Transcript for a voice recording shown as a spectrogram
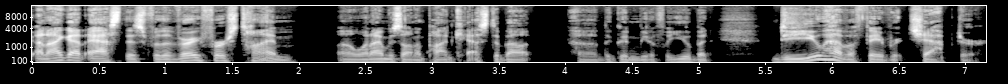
and i got asked this for the very first time uh, when i was on a podcast about uh, the good and beautiful you but do you have a favorite chapter?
